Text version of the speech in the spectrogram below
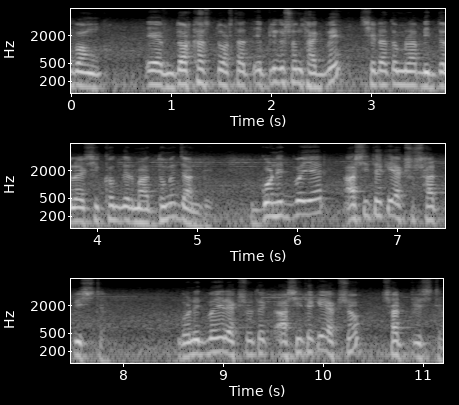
এবং দরখাস্ত অর্থাৎ অ্যাপ্লিকেশন থাকবে, সেটা তোমরা বিদ্যালয়ের শিক্ষকদের মাধ্যমে জানবে। গণিত বইয়ের আশি থেকে একশো ষাট পৃষ্ঠা। গণিত বইয়ের একশো থেকে, আশি থেকে একশো ষাট পৃষ্ঠা।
